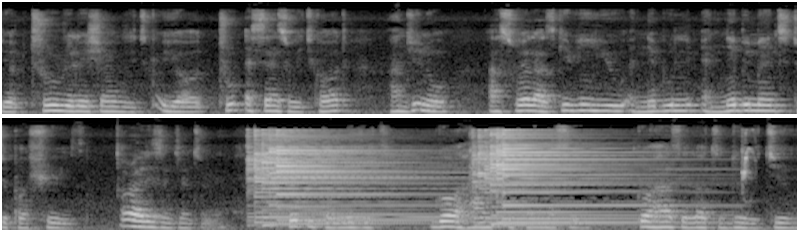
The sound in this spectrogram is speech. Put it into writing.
your true relation with your true essence with God, and you know as well as giving you enabling enablement to pursue it. All right, ladies and gentlemen, take it or leave it. God has to God has a lot to do with you.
